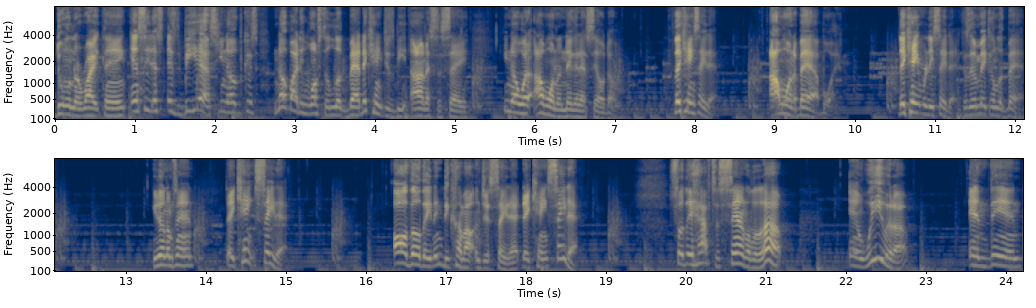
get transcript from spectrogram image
doing the right thing. And see, that's it's BS, you know, because nobody wants to look bad. They can't just be honest and say, you know what, I want a nigga that sell dope. They can't say that. I want a bad boy. They can't really say that because it'll make them look bad. You know what I'm saying? They can't say that. Although they need to come out and just say that, they can't say that. So they have to sandal it up and weave it up and then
